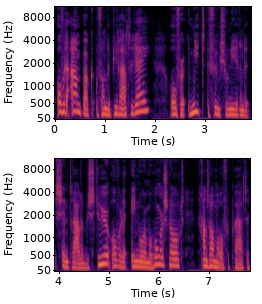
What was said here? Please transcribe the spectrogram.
Over de aanpak van de piraterij. Over niet functionerende centrale bestuur. Over de enorme hongersnood. Gaan ze allemaal over praten.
